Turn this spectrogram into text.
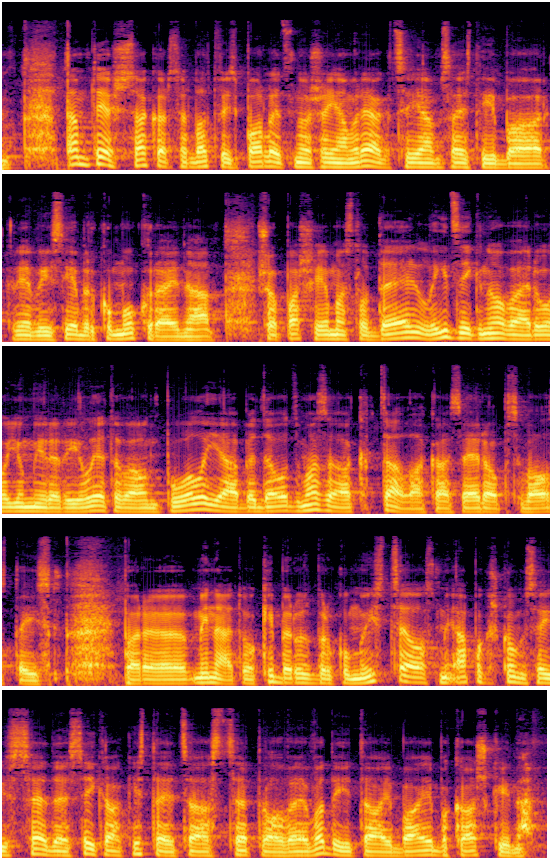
uh, tam tieši sakars ar Latvijas pārliecinošajām reakcijām saistībā ar Krievijas iebrukumu Ukrainā. Šo pašu iemeslu dēļ līdzīgi no novērojumi ir arī Lietuvā un Polijā, bet daudz mazāk tālākās Eiropas valstīs. Par eh, minēto kiberuzbrukumu izcelsmi apakškomisijas sēdē sīkāk izteicās CERTLV vadītāja Baiba Kaškina.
